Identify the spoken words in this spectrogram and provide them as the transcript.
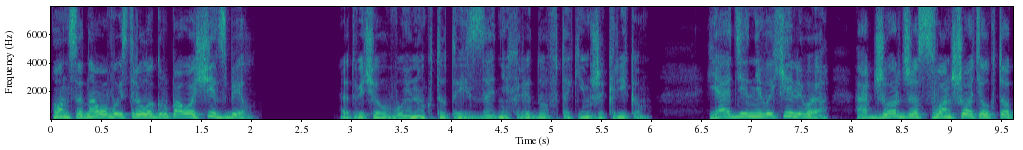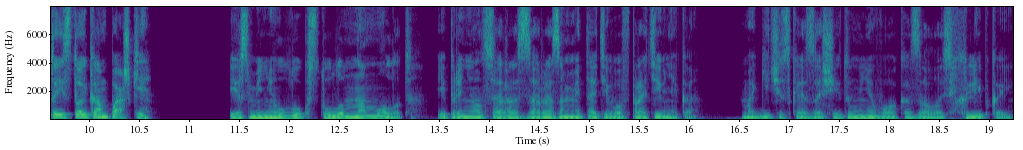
Он с одного выстрела групповой щит сбил!» Отвечал воину кто-то из задних рядов таким же криком. «Я один не выхиливаю, а Джорджа сваншотил кто-то из той компашки!» Я сменил лук стулом на молот и принялся раз за разом метать его в противника. Магическая защита у него оказалась хлипкой.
